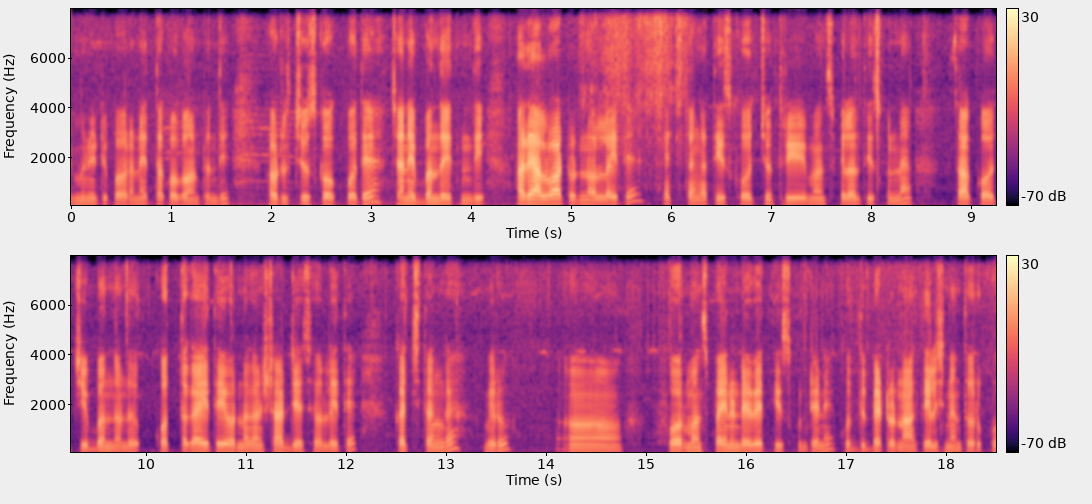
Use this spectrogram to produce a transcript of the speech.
ఇమ్యూనిటీ పవర్ అనేది తక్కువగా ఉంటుంది. వాటిని చూసుకోకపోతే చాలా ఇబ్బంది అవుతుంది. అదే అలవాటు ఉన్న వాళ్ళు అయితే ఖచ్చితంగా తీసుకోవచ్చు. త్రీ మంత్స్ పిల్లలు తీసుకున్నా సాక్కోవచ్చు ఇబ్బంది ఉండదు. కొత్తగా అయితే ఎవరిన కానీ స్టార్ట్ చేసే వాళ్ళు అయితే ఖచ్చితంగా మీరు ఫోర్ మంత్స్ పైనుండేవే తీసుకుంటేనే కొద్ది బెటర్ నాకు తెలిసినంత వరకు.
